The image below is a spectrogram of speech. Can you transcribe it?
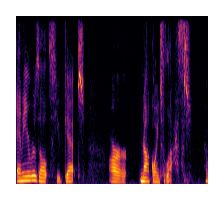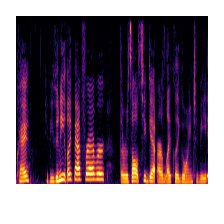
any results you get are not going to last. Okay? If you can eat like that forever, the results you get are likely going to be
